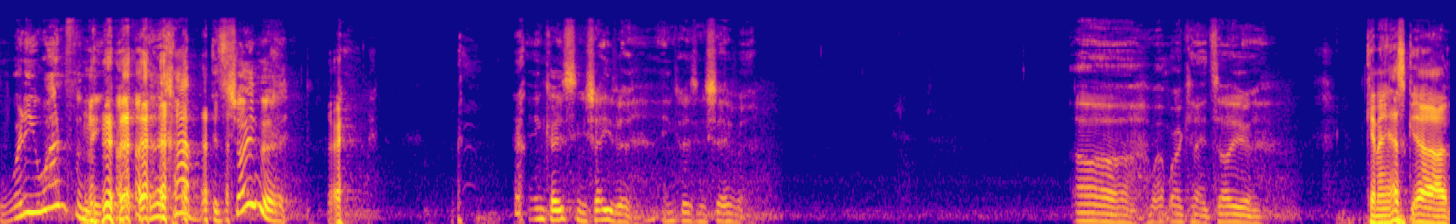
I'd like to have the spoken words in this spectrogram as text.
What do you want from me? it's shaver. Ain't kosting shaver. Ain't kosting shaver. Uh, what more can I tell you? Can I ask? Uh,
